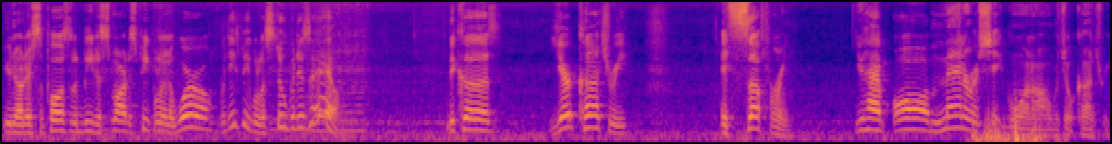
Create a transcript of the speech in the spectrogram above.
you know, they're supposed to be the smartest people in the world, but these people are stupid as hell because your country is suffering you have all manner of shit going on with your country.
